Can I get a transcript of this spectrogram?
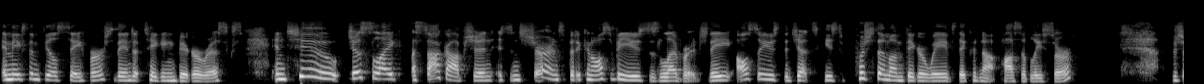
it makes them feel safer, so they end up taking bigger risks. And two, just like a stock option, it's insurance, but it can also be used as leverage. They also use the jet skis to push them on bigger waves they could not possibly surf which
